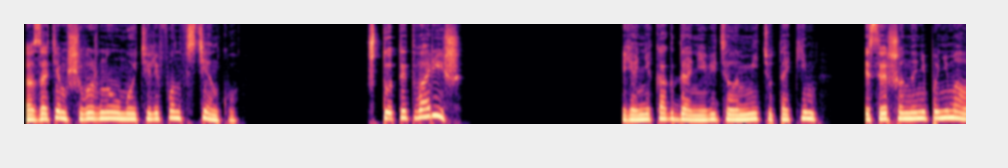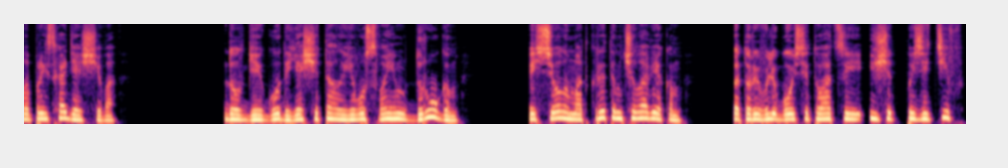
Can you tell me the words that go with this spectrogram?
а затем швырнул мой телефон в стенку. «Что ты творишь?» Я никогда не видела Митю таким и совершенно не понимала происходящего. Долгие годы я считала его своим другом, веселым, открытым человеком, который в любой ситуации ищет позитив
